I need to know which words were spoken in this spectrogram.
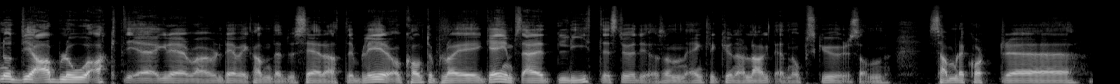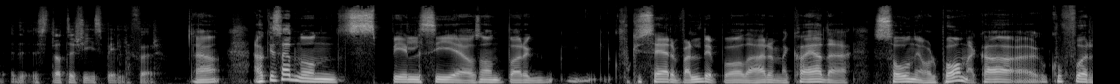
noe Diablo-aktige greier, var vel det vi kan dedusere at det blir. Og Counterplay Games er et lite studio som egentlig kunne ha lagd en obskur sånn samlekort-strategispill uh, før. Ja. Jeg har ikke sett noen spillsider og sånt bare fokusere veldig på det her med hva er det Sony holder på med? Hva, hvorfor,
